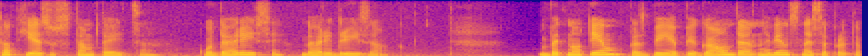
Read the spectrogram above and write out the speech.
Tad Jēzus tam teica: Ko darīsi, dari drīzāk. Bet no tiem, kas bija pie galda, neviens nesaprata,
